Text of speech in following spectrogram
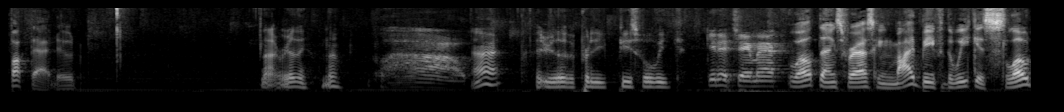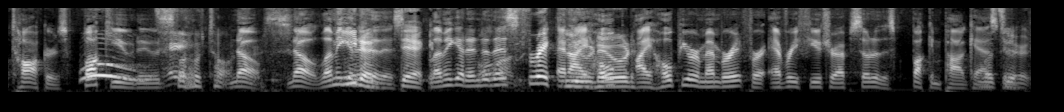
fuck that, dude. Not really. No. Wow. All right. You have a pretty peaceful week. Get it, J Mac. Well, thanks for asking. My beef of the week is slow talkers. Fuck you, dude. Hey. Slow talk. No, no. Let me Eat get a into this. dick. Let me get into Hold this. on. Frick and you, I hope dude. I hope you remember it for every future episode of this fucking podcast, Let's dude. hear it.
